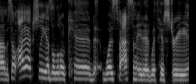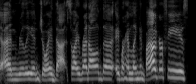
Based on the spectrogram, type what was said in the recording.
Um, so I actually, as a little kid, was fascinated with history and really enjoyed that. So I read all of the Abraham Lincoln biographies.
